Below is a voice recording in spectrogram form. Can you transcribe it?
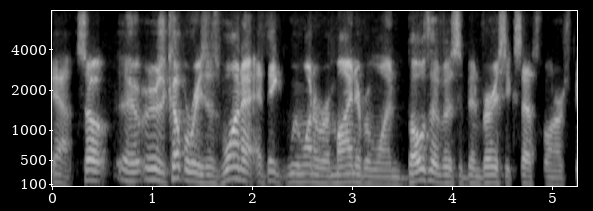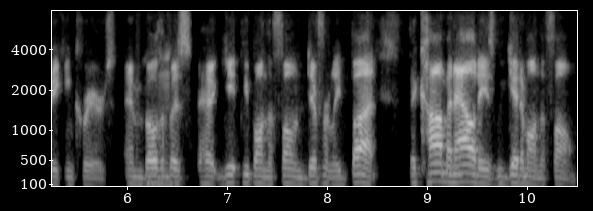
Yeah. So uh, there's a couple reasons. One, I think we want to remind everyone both of us have been very successful in our speaking careers, and both mm-hmm. of us get people on the phone differently. But the commonality is we get them on the phone.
